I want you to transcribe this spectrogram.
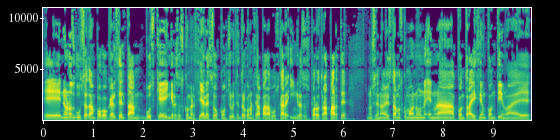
eh, no nos gusta tampoco que el Celta busque ingresos comerciales o construya un centro comercial para buscar ingresos por otra parte. No sé, ¿no? Estamos como en, un, en una contradicción continua. eh.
